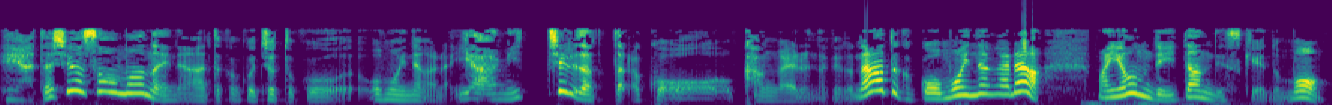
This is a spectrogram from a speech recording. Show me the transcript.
え私はそう思わないな、とか、こう、ちょっとこう、思いながら、いやミッチェルだったらこう、考えるんだけどな、とかこう思いながら、まあ、読んでいたんですけれども、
